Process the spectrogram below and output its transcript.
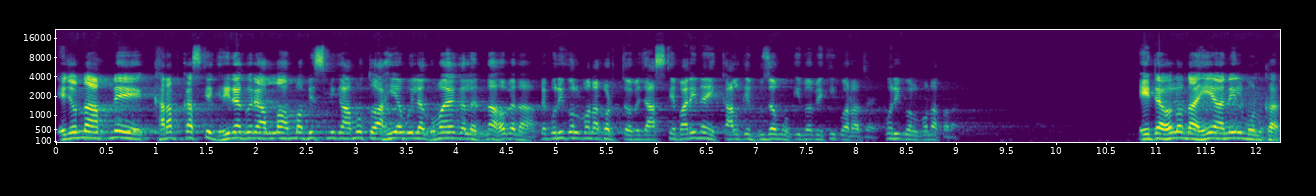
এই জন্য আপনি খারাপ কাজকে ঘৃণা করে আল্লাহ বিস্মিকা আমু তো আহিয়া বইলা ঘুমায় গেলেন। না, হবে না। আপনি পরিকল্পনা করতে হবে যে, আজকে পারি নাই, কালকে বুঝাবো কীভাবে কি করা যায়। পরিকল্পনা করা। এটা হলো নাহি আনিল মুনকার।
